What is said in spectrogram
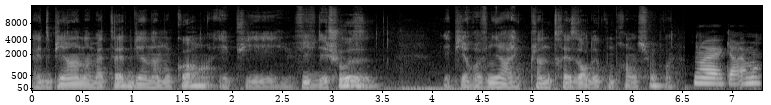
être bien dans ma tête, bien dans mon corps, et puis vivre des choses, et puis revenir avec plein de trésors de compréhension. Quoi. Ouais, carrément.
